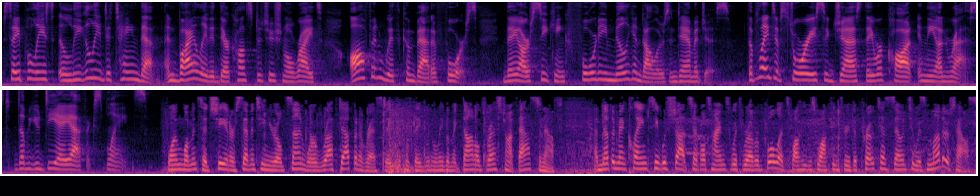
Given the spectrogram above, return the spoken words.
say police illegally detained them and violated their constitutional rights, often with combative force. They are seeking $40 million in damages. The plaintiff's story suggests they were caught in the unrest. WDAF explains. One woman said she and her 17 year old son were roughed up and arrested because they wouldn't leave a McDonald's restaurant fast enough. Another man claims he was shot several times with rubber bullets while he was walking through the protest zone to his mother's house.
